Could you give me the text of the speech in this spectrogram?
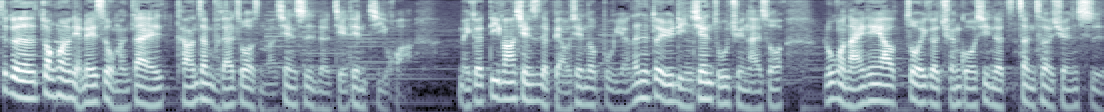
这个状况有点类似我们在台湾政府在做什么县市的节电计划，每个地方县市的表现都不一样。但是对于领先族群来说，如果哪一天要做一个全国性的政策宣示，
